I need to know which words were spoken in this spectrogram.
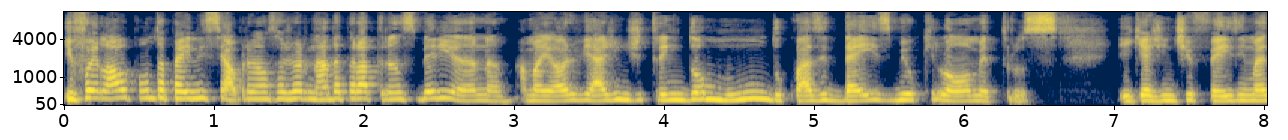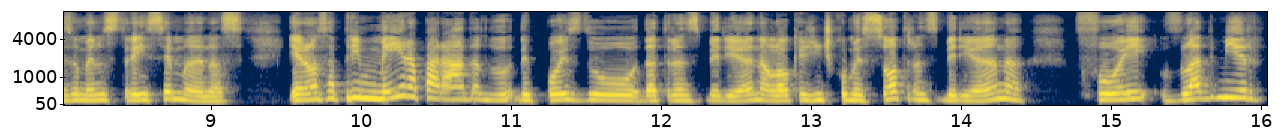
E foi lá o pontapé inicial para nossa jornada pela Transiberiana, a maior viagem de trem do mundo, quase 10 mil quilômetros, e que a gente fez em mais ou menos três semanas. E a nossa primeira parada do- depois do, da Transiberiana, logo que a gente começou a Transiberiana, foi Vladimir,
